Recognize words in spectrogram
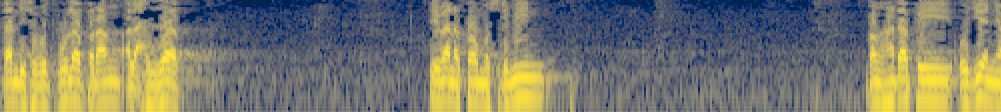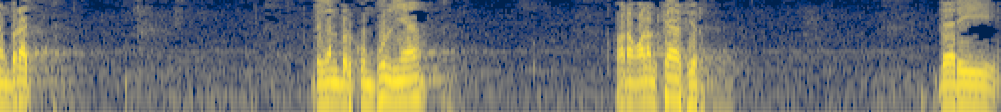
dan disebut pula perang Al-Ahzab. Di mana kaum muslimin menghadapi ujian yang berat dengan berkumpulnya orang-orang kafir dari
